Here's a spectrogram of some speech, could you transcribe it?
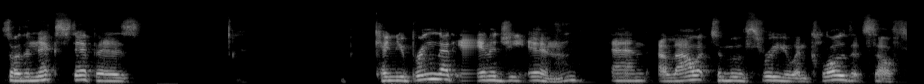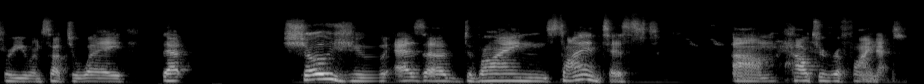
So the next step is can you bring that energy in and allow it to move through you and clothe itself through you in such a way that shows you as a divine scientist um, how to refine it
